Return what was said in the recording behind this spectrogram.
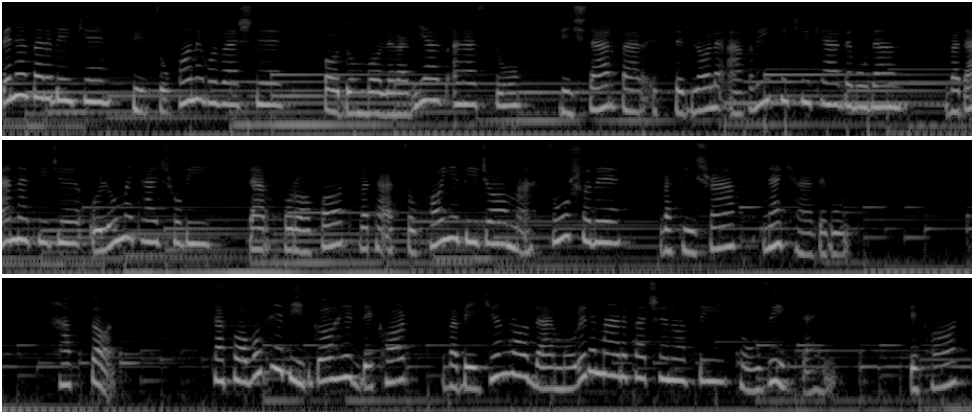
به نظر بیکن فیلسوفان گذشته با دنبال روی از ارسطو بیشتر بر استدلال عقلی تکیه کرده بودند و در نتیجه علوم تجربی در خرافات و تعصبهای بیجا محصور شده و پیشرفت نکرده بود. هفتاد. تفاوت دیدگاه دکارت و بیکن را در مورد معرفت شناسی توضیح دهید. دکارت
